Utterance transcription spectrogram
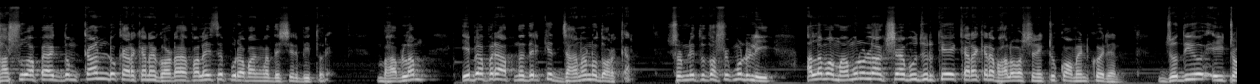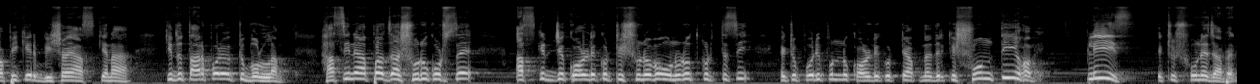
হাসু আপা একদম কাণ্ড কারখানা ঘটা ফেলাইছে পুরো বাংলাদেশের ভিতরে। ভাবলাম, এ ব্যাপারে আপনাদেরকে জানানো দরকার। সম্মানিত দর্শক মণ্ডলী, আল্লামা মামুনুল হক সাহেব হুজুরকে কারা কারা ভালোবাসেন একটু কমেন্ট করেন। যদিও এই টপিকের বিষয় আজকে না, কিন্তু তারপরেও একটু বললাম, হাসিনা আপা যা শুরু করছে, আজকের যে কল রেকর্ডটি শুনব, অনুরোধ করতেছি, একটু পরিপূর্ণ কল রেকর্ডটি আপনাদেরকে শুনতেই হবে। প্লিজ একটু শুনে যাবেন।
